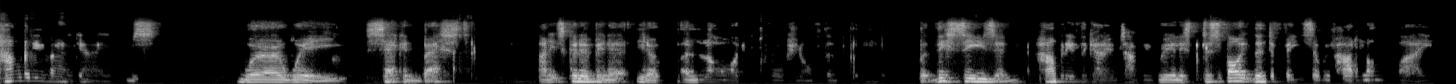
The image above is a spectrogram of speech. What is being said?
how many of our games were we second best? And it's going to have been a you know a large proportion of them. But this season, how many of the games have we really, despite the defeats that we've had along the way,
